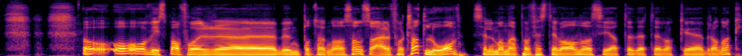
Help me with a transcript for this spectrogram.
og, og, og, hvis man får uh, bunnen på tønna og sånn, så er det fortsatt lov, selv om man er på festival, å si at dette var ikke bra nok?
